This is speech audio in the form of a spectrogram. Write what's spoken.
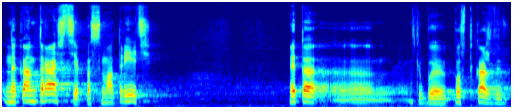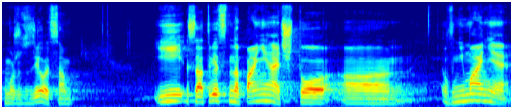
на контрасте посмотреть. Это э, как бы просто каждый может сделать сам. И, соответственно, понять, что э, внимание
